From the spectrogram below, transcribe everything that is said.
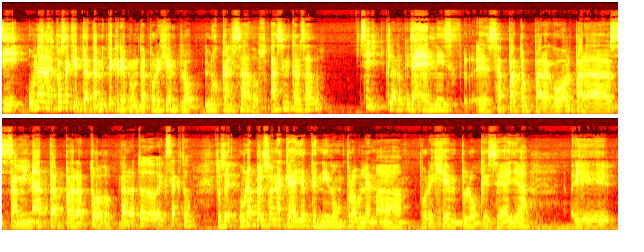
Y una de las cosas que también te quería preguntar, por ejemplo, los calzados, ¿hacen calzados? Sí, claro que sí. Tenis, eh, zapatos para gol, para caminata, para todo. Para todo, exacto. Entonces, una persona que haya tenido un problema, por ejemplo, que se haya... Eh,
